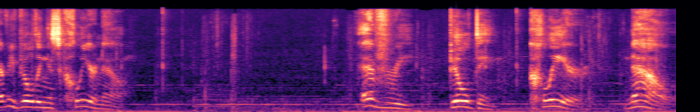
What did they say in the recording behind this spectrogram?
Every building is clear now. Every building clear. Now,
